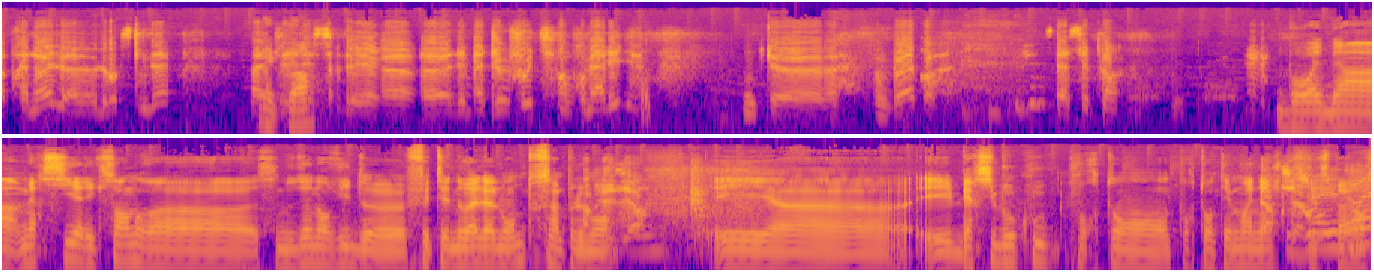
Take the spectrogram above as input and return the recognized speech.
après Noël, le Boxing Day, avec les, D'accord. les, euh, les matchs de foot en première ligue. Donc, euh, donc voilà quoi, c'est assez plein. Bon, eh bien, merci Alexandre. euh, ça nous donne envie de fêter Noël à Londres, tout simplement. Et, euh, et merci beaucoup pour ton, pour ton témoignage, pour ton Joyeux expérience.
